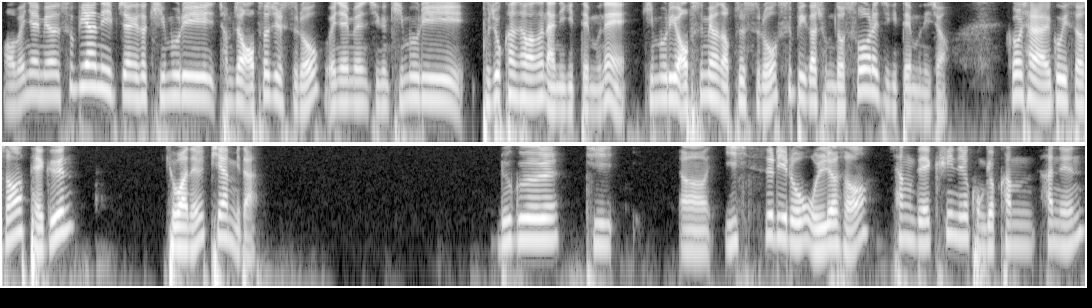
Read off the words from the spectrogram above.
어, 왜냐면 수비하는 입장에서 기물이 점점 없어질수록 왜냐면 지금 기물이 부족한 상황은 아니기 때문에 기물이 없으면 없을수록 수비가 좀 더 수월해지기 때문이죠. 그걸 잘 알고 있어서 백은 교환을 피합니다. 룩을 D, 어, E3로 올려서 상대 퀸을 공격하는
